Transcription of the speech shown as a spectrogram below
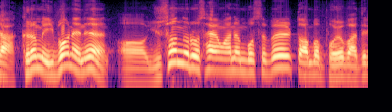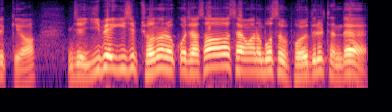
자 그러면 이번에는 어, 유선으로 사용하는 모습을 또 한번 보여봐 드릴게요. 이제 220 전원을 꽂아서 사용하는 모습을 보여드릴 텐데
